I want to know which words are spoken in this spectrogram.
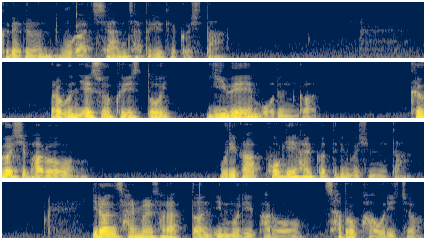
그대들은 무가치한 자들이 될 것이다. 여러분, 예수 그리스도 이외의 모든 것, 그것이 바로 우리가 포기할 것들인 것입니다. 이런 삶을 살았던 인물이 바로 사도 바울이죠.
